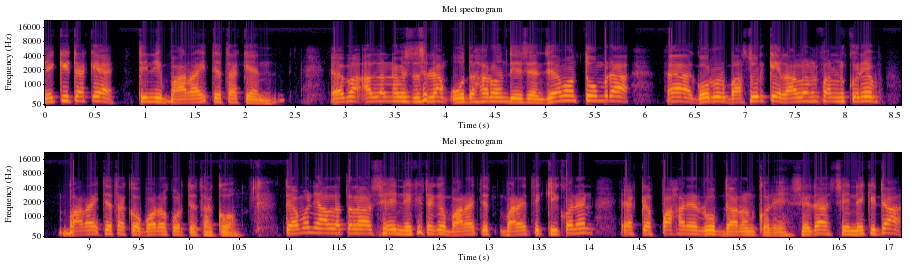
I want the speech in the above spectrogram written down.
নেকিটাকে তিনি বাড়াইতে থাকেন। এবং আল্লাহ নবী সাল্লাম উদাহরণ দিয়েছেন, যেমন তোমরা হ্যাঁ গরুর বাছুরকে লালন পালন করে বাড়াইতে থাকো, বড় করতে থাকো। তেমনই আল্লাহ তালা সেই নেকিটাকে বাড়াইতে বাড়াইতে কি করেন? একটা পাহাড়ের রূপ ধারণ করে। সেটা, সেই নেকিটা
